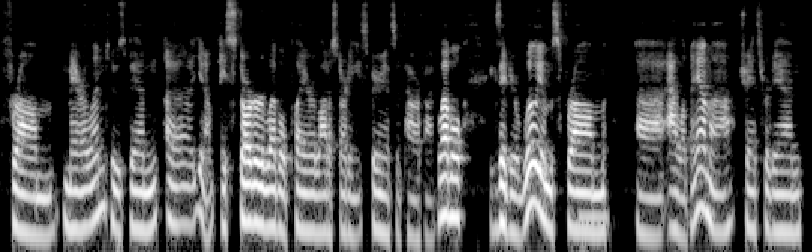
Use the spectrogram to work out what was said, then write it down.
from Maryland, who's been, uh, you know, a starter level player, a lot of starting experience at Power Five level. Xavier Williams from uh, Alabama transferred in,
